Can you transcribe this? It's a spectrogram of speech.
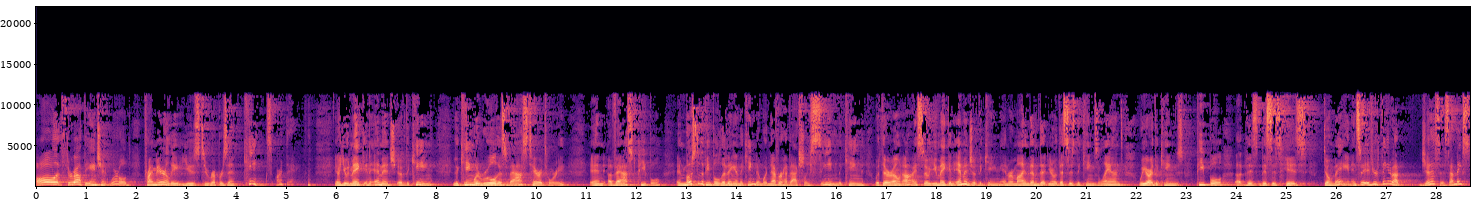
all throughout the ancient world, primarily used to represent kings, aren't they? You know, you would make an image of the king. The king would rule this vast territory and a vast people. And most of the people living in the kingdom would never have actually seen the king with their own eyes. So you make an image of the king and remind them that, you know, this is the king's land. We are the king's people. Uh, this, this is his domain. And so if you're thinking about Genesis, that makes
